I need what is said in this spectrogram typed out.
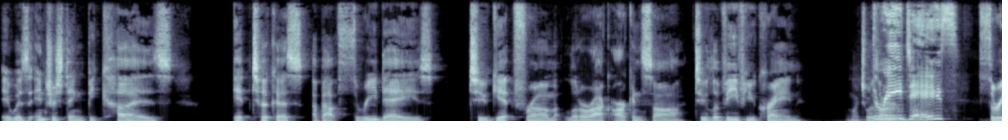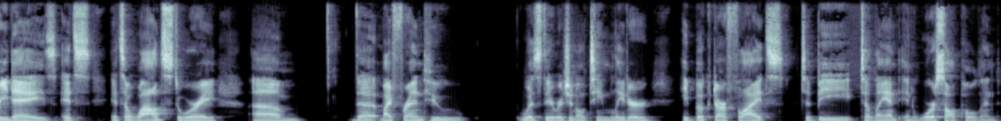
it was interesting because it took us about three days to get from Little Rock, Arkansas to Lviv, Ukraine, which was Three days. three days. It's it's a wild story. Um, the my friend who was the original team leader, he booked our flights to be to land in Warsaw, Poland,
